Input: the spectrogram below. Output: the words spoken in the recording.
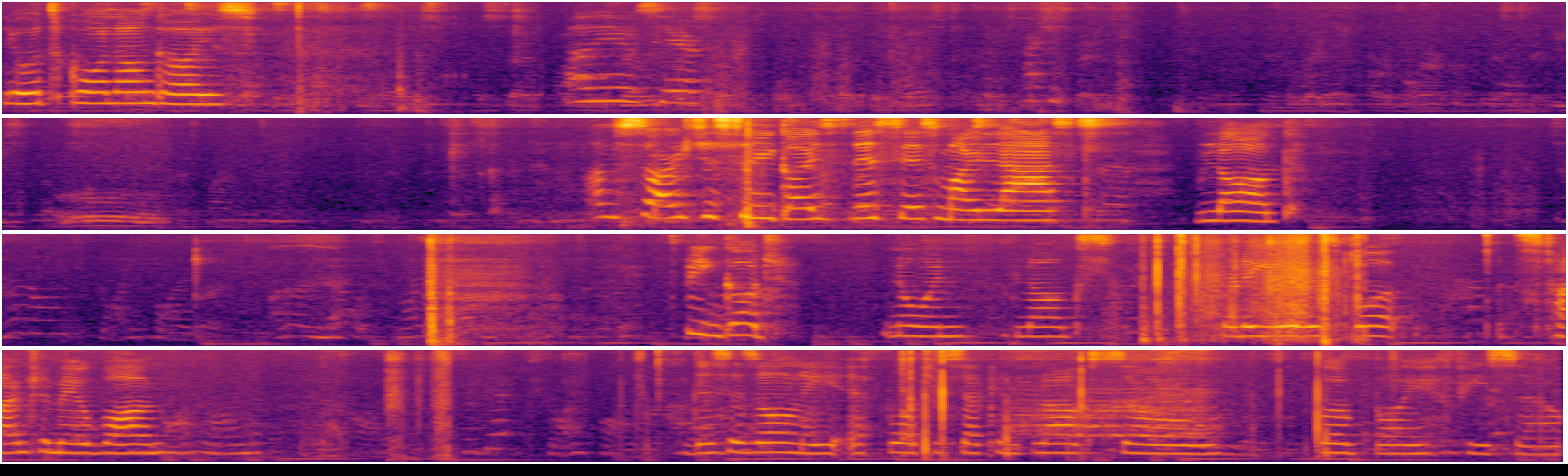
Yo, what's going on, guys? Ali's here. I'm sorry to say, guys, this is my last vlog. It's been good knowing vlogs for the years, but it's time to move on. This is only a 40 second vlog, so goodbye, peace out.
